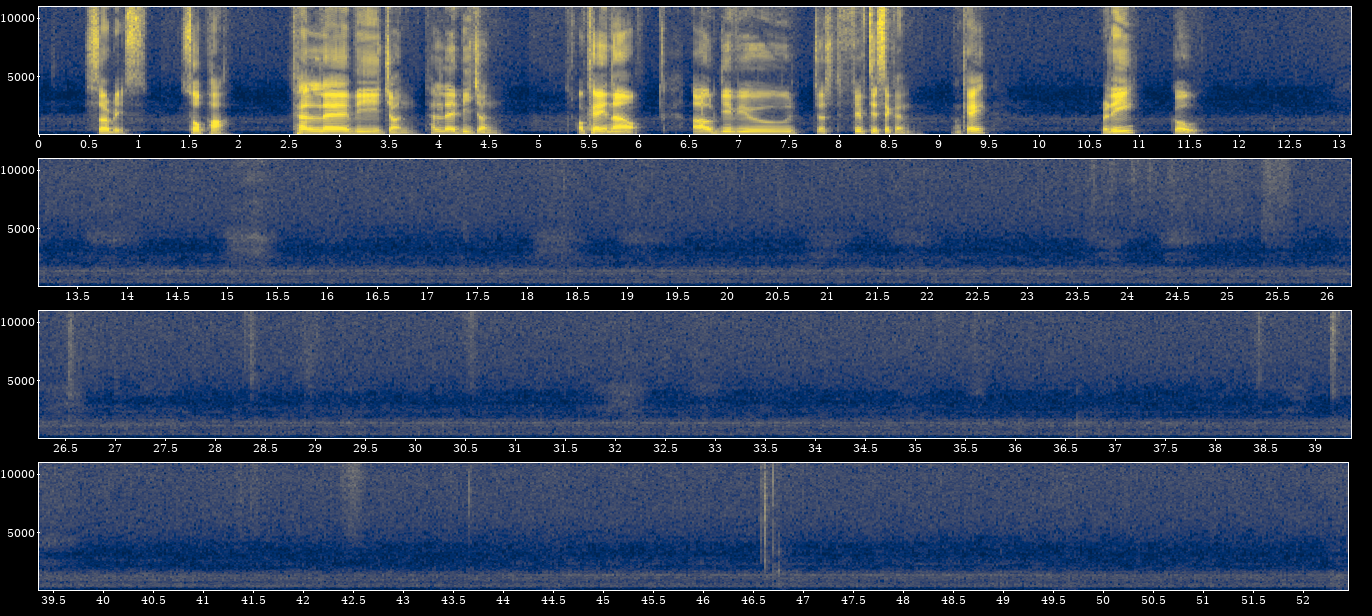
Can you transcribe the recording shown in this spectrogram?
service. Sofa, television, television. Okay, now I'll give you just 50 seconds. Okay? Ready? Go.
